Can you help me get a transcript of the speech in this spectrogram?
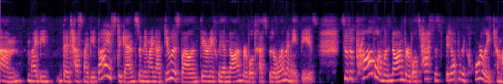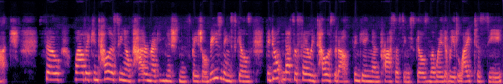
um, might be the test might be biased against and they might not do as well and theoretically a nonverbal test would eliminate these. So the problem with nonverbal tests is they don't really correlate to much. So while they can tell us, you know, pattern recognition and spatial reasoning skills, they don't necessarily tell us about thinking and processing skills in the way that we'd like to see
